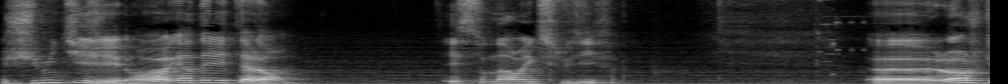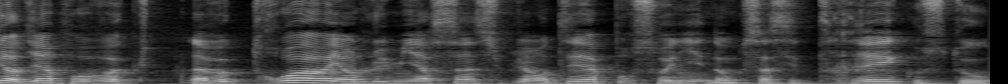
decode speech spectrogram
Je suis mitigé, on va regarder les talents et son arme exclusive. Euh, L'ange gardien provoque, invoque 3 rayons de lumière sainte supplémentaires pour soigner, donc ça c'est très costaud.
